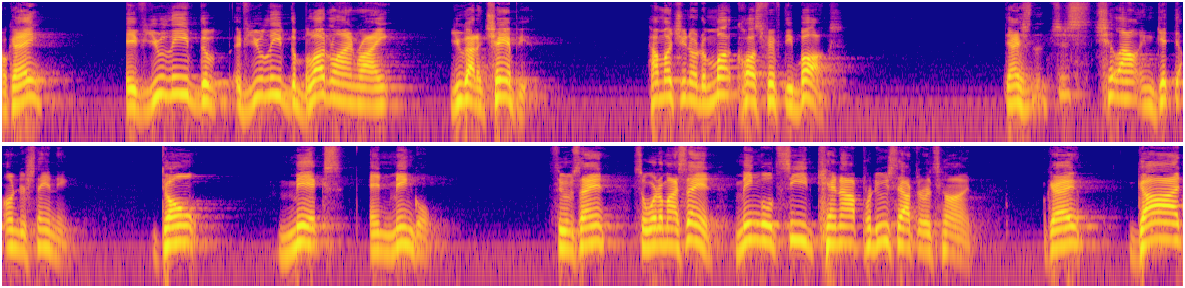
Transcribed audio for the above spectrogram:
Okay? If you leave the if you leave the bloodline right, you got a champion. How much you know the muck costs 50 bucks? Guys, just chill out and get the understanding. Don't mix and mingle. See what I'm saying? So what am I saying? Mingled seed cannot produce after its kind. Okay? God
